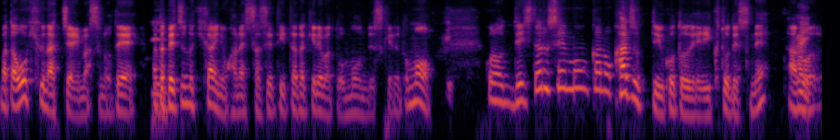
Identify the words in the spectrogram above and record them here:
また大きくなっちゃいますので、また別の機会にお話しさせていただければと思うんですけれども、このデジタル専門家の数っていうことでいくとですね、あの、は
